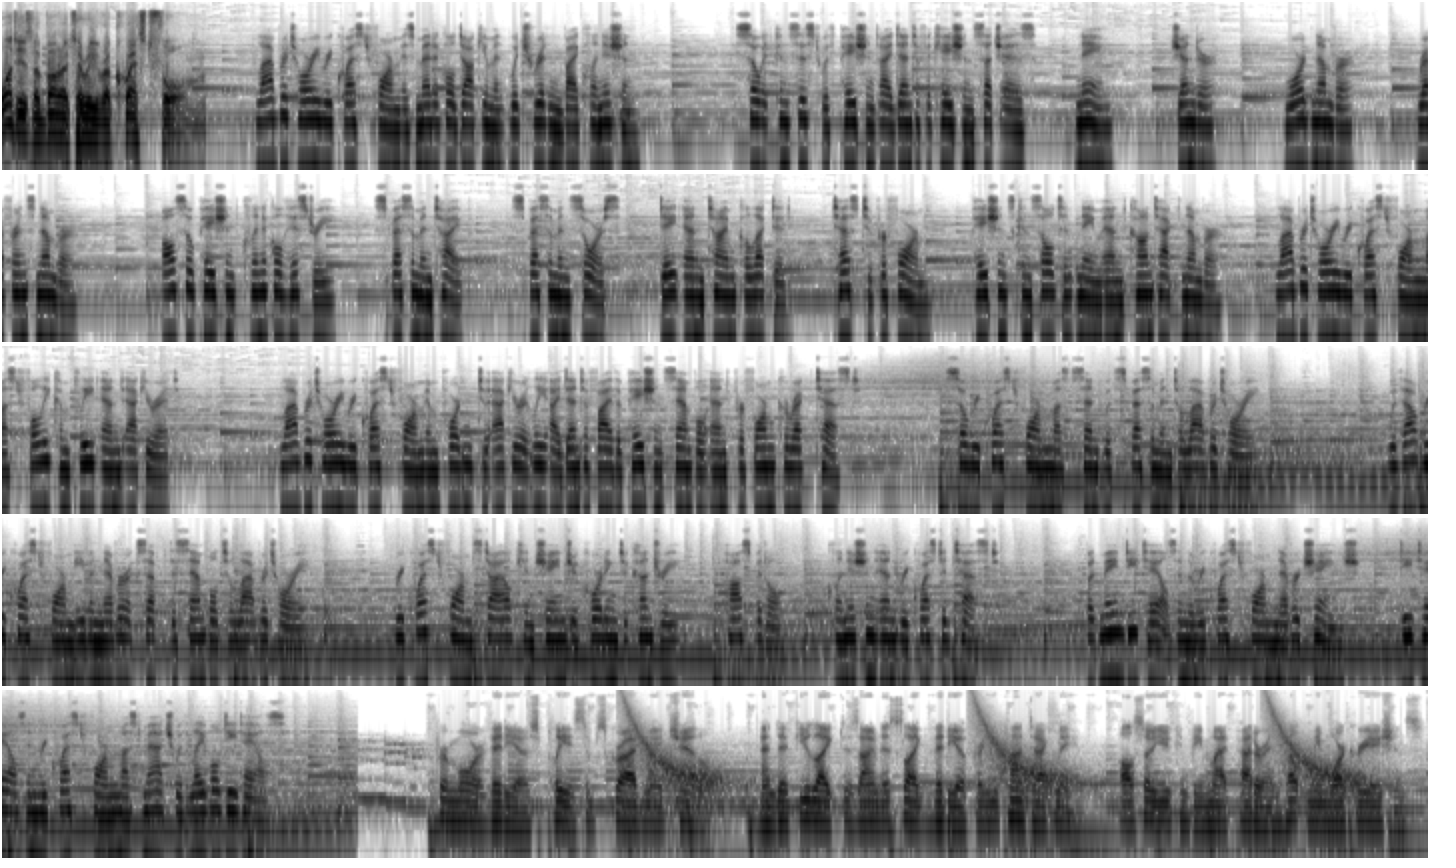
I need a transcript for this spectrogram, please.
What is laboratory request form? Laboratory request form is medical document which written by clinician. So it consists with patient identification such as name, gender, ward number, reference number. Also patient clinical history, specimen type, specimen source, date and time collected, test to perform, patient's consultant name and contact number. Laboratory request form must fully complete and accurate. Laboratory request form important to accurately identify the patient sample and perform correct test. So request form must send with specimen to laboratory. Without request form even never accept the sample to laboratory. Request form style can change according to country, hospital, clinician and requested test. But main details in the request form never change, details in request form must match with label details. For more videos please subscribe my channel. And if you like design this like video for you contact me. Also you can be my pattern and help me more creations.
